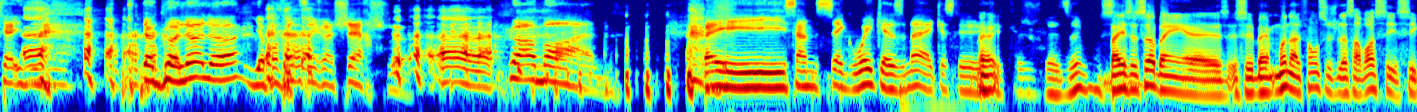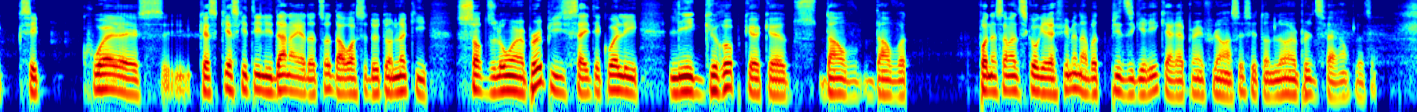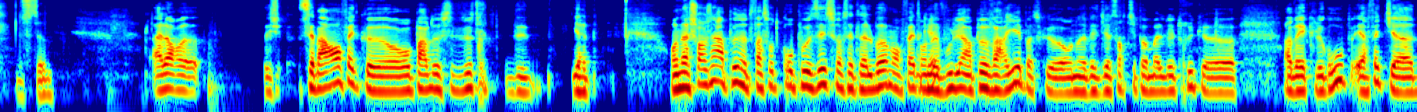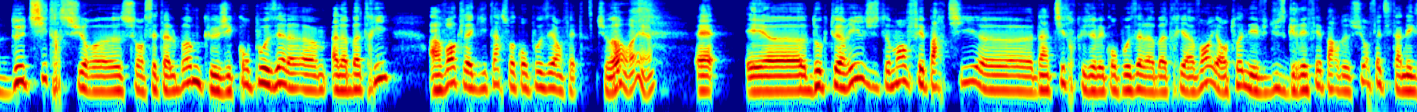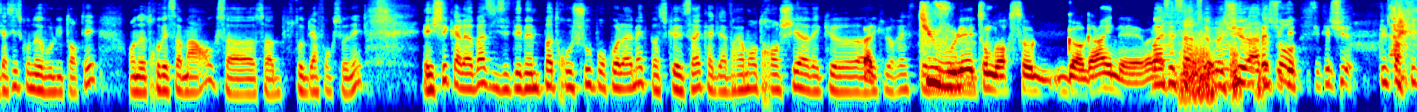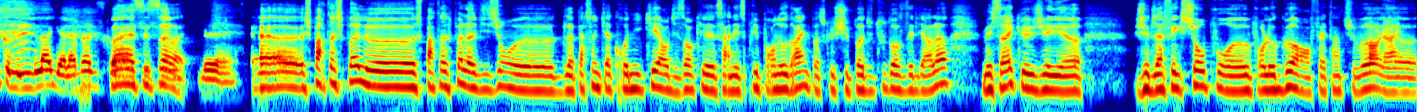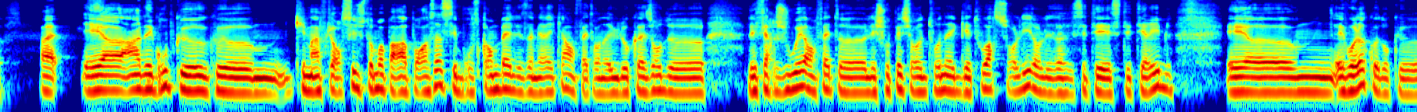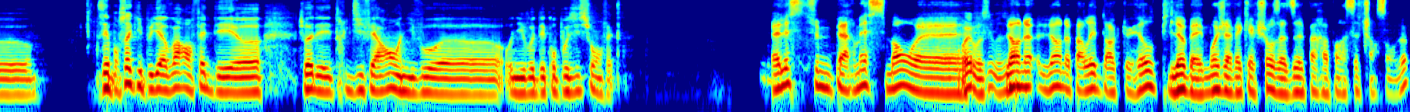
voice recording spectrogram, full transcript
ce gars-là, là, il a pas fait ses recherches. Là. Come on! Ben, ça me segue quasiment à qu'est-ce que, Ouais. que- je voulais dire. moi. Ben, c'est ça. Ben, euh, ben, moi, dans le fond, si je voulais savoir, c'est c'est- c'est quoi, euh, c'est- qu'est-ce, qu'est-ce qui était l'idée en arrière de ça, d'avoir ces deux tunes-là qui sortent du lot un peu, puis ça a été quoi les, les groupes que, que dans, dans votre, pas nécessairement discographie, mais dans votre pedigree qui auraient pu influencer ces tunes-là un peu différentes, là, du style? Alors, euh, c'est marrant en fait qu'on parle de ces deux trucs. de- y a- on a changé un peu notre façon de composer sur cet album. En fait, on a voulu un peu varier parce qu'on avait déjà sorti pas mal de trucs euh, avec le groupe. Et en fait, il y a deux titres sur, euh, sur cet album que j'ai composé à la, à la batterie avant que la guitare soit composée, en fait. Tu vois Ah ouais, hein? et, et, euh, Dr. Hill, justement, fait partie euh, d'un titre que j'avais composé à la batterie avant, et Antoine est venu se greffer par-dessus. En fait, c'est un exercice qu'on a voulu tenter. On a trouvé ça marrant, que ça, ça a plutôt bien fonctionné. Et je sais qu'à la base, ils étaient même pas trop chauds pour qu'on la mette, parce que c'est vrai qu'elle a vraiment tranché avec, euh, Bah, avec le reste. Tu euh, voulais ton morceau Gore Grind et voilà. Ouais, c'est ça. Parce que, je En fait, attention, c'était- je plus sorti comme une blague à la base. quoi. Ouais, c'est ça, ouais. Mais, Euh, je partage pas le, je partage pas la vision euh, de la personne qui a chroniqué en disant que c'est un esprit porno grind parce que je suis pas du tout dans ce délire-là. Mais c'est vrai que j'ai, euh, j'ai de l'affection pour euh, pour le gore en fait, hein, tu vois. Et, ouais. Et euh, un des groupes que, que qui m'a influencé justement par rapport à ça, c'est Bruce Campbell, les Américains. En fait, on a eu l'occasion de les faire jouer, en fait, euh, les choper sur une tournée avec Get War sur l'île. C'était c'était terrible. Et, euh, et voilà quoi. Donc euh, c'est pour ça qu'il peut y avoir en fait des, euh, tu vois, des trucs différents au niveau, euh, au niveau des compositions en fait. Ben là, si tu me permets, Simon, euh, Ouais, vas-y, vas-y. Là on, a, là, on a parlé de Dr. Hill, puis là, ben, moi, j'avais quelque chose à dire par rapport à cette chanson-là.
